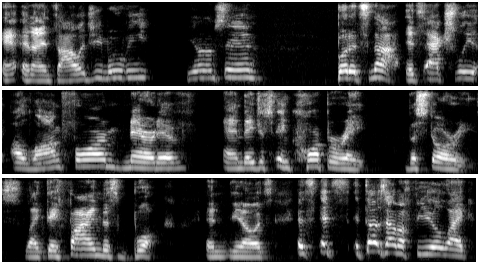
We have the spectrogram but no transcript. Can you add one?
a- an anthology movie. You know what I'm saying? But it's not. It's actually a long form narrative, and they just incorporate the stories. Like they find this book, and you know, it's it's it's it does have a feel like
